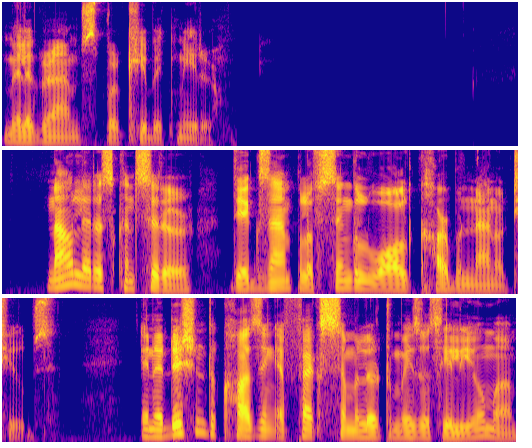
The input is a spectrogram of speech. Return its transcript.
milligrams per cubic meter. Now let us consider the example of single-walled carbon nanotubes. In addition to causing effects similar to mesothelioma,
